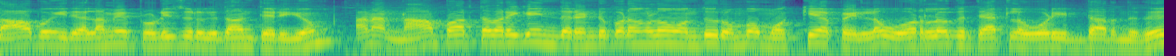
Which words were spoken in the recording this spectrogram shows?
லாபம் இது எல்லாமே ப்ரொடியூசருக்கு தான் தெரியும். ஆனால் நான் பார்த்த வரைக்கும் இந்த ரெண்டு படங்களும் வந்து ரொம்ப மொக்கையா பயில ஓரளவுக்கு தேட்டரில் ஓடிட்டு தான் இருந்தது.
